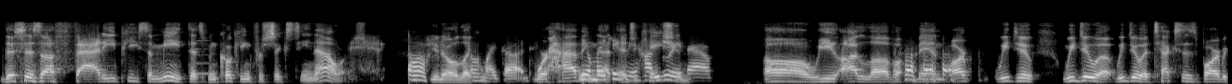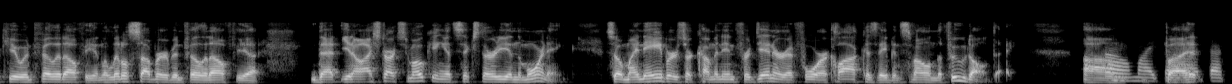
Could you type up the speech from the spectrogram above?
This is a fatty piece of meat that's been cooking for 16 hours. Oh, You know, like oh my God. we're having You're that making me hungry education. now. Oh, we I love man. Our we do we do a we do a Texas barbecue in Philadelphia in a little suburb in Philadelphia that you know I start smoking at six thirty in the morning. So my neighbors are coming in for dinner at four o'clock because they've been smelling the food all day. Um, oh my God. but- that's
